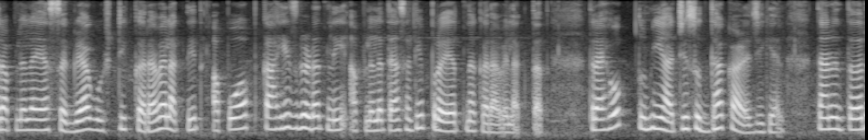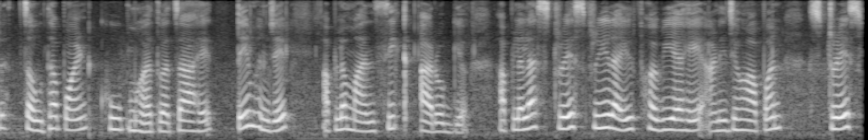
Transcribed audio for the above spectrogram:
तर आपल्याला या सगळ्या गोष्टी कराव्या लागतील. आपोआप काहीच घडत नाही. आपल्याला त्यासाठी प्रयत्न करावे लागतात. तर आय होप तुम्ही याचीसुद्धा काळजी घ्याल. त्यानंतर चौथा पॉईंट खूप महत्त्वाचा आहे. ते म्हणजे आपलं मानसिक आरोग्य. आपल्याला स्ट्रेस फ्री लाईफ हवी आहे आणि जेव्हा आपण स्ट्रेस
